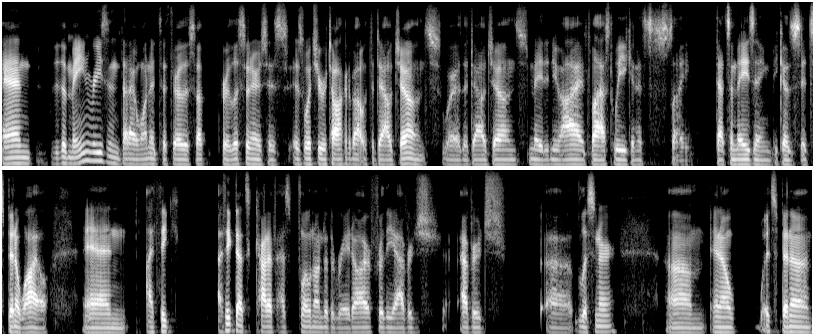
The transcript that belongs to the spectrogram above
And the main reason that I wanted to throw this up for listeners is is what you were talking about with the Dow Jones, where the Dow Jones made a new high last week, and it's like that's amazing because it's been a while, and I think I think that's kind of has flown under the radar for the average average uh, listener. Um, you know, it's been a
